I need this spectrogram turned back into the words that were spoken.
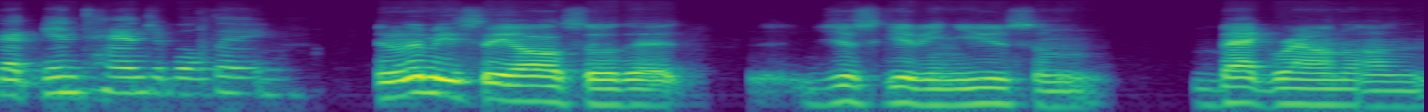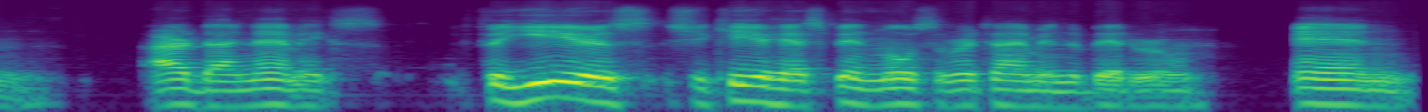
that intangible thing. And let me say also that just giving you some background on our dynamics. For years, Shakir has spent most of her time in the bedroom. And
